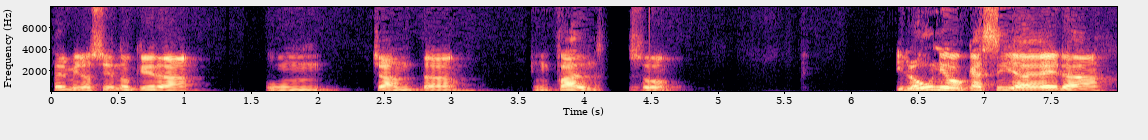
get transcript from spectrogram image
terminó siendo que era un chanta, un falso. Y lo único que hacía era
